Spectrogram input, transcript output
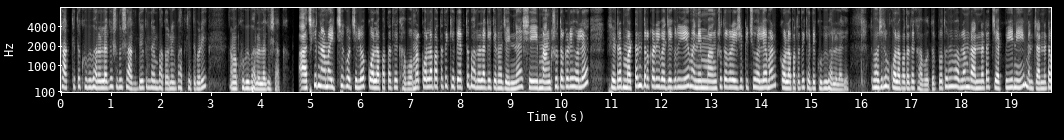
শাক খেতে খুবই ভালো লাগে। শুধু শাক দিয়েও কিন্তু আমি ভাত, অনেক ভাত খেতে পারি। আমার খুবই ভালো লাগে শাক। আজকে না আমার ইচ্ছে করছিল কলা পাতাতে খাব। আমার কলা পাতাতে খেতে এত ভালো লাগে কেন জানি না? সেই মাংস তরকারি হলে, সেটা মাটন তরকারি বা যেগুলো ইয়ে মানে মাংস তরকারি এইসব কিছু হলে আমার কলা পাতাতে খেতে খুবই ভালো লাগে। তো ভাবছিলাম কলা পাতাতে খাব। তো প্রথমে ভাবলাম রান্নাটা চেপিয়ে নিই মানে রান্নাটা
